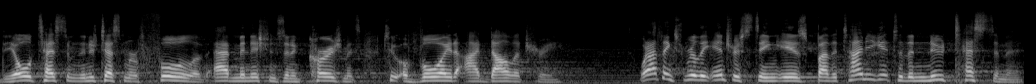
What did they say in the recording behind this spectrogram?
The Old Testament and the New Testament are full of admonitions and encouragements to avoid idolatry. What I think is really interesting is by the time you get to the New Testament,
